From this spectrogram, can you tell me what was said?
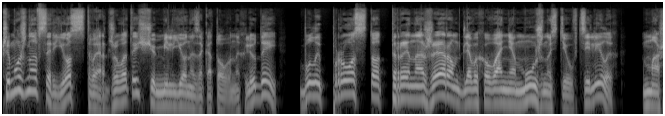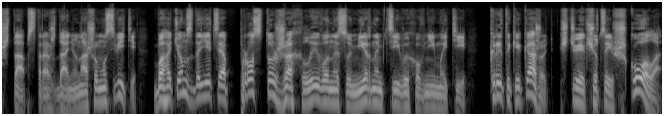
Чи можна всерйоз стверджувати, що мільйони закатованих людей були просто тренажером для виховання мужності у вцілілих? Масштаб страждань у нашому світі багатьом здається просто жахливо несумірним цій виховній меті. Критики кажуть, що якщо це школа,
